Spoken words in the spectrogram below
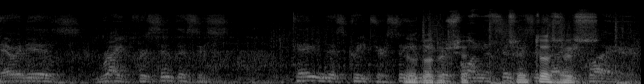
There it is, right for synthesis. Tame this creature so you to may už je perform the synthesis I require.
